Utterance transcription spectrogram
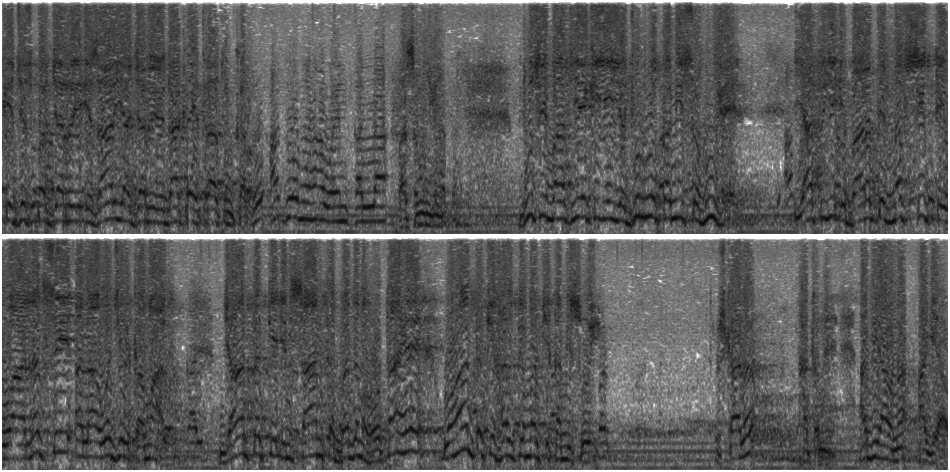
کہ جس پر جر اظہار یا جر ردا کا اعتراض تم کرو۔ سمجھ دوسری بات یہ کہ یہ یجر کمی سہو ہے۔ یا تو یہ عبارت نفس طوالت سے علا وجہ کمال جہاں تک کہ انسان کا بدن ہوتا ہے، وہاں تک کہ حضرت عمر کی کمی ہوئی۔ مشکال ختم ہے۔ ابھی آؤ نا، آگے آؤ۔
